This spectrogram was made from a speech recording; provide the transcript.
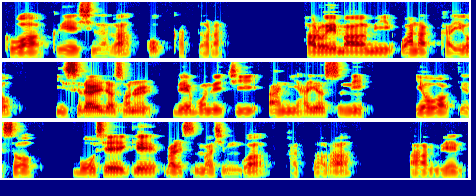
그와 그의 신하가 꼭 같더라. 바로의 마음이 완악하여 이스라엘 자손을 내보내지 아니하였으니 여호와께서 모세에게 말씀하심과 같더라. 아멘.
